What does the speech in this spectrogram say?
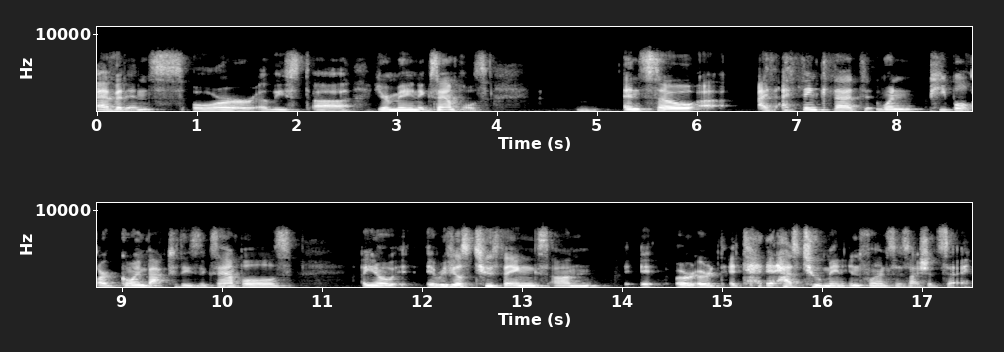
evidence or at least uh, your main examples. And so uh, I, I think that when people are going back to these examples, you know, it, it reveals two things. Um, it, or, or it, it has two main influences, I should say.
